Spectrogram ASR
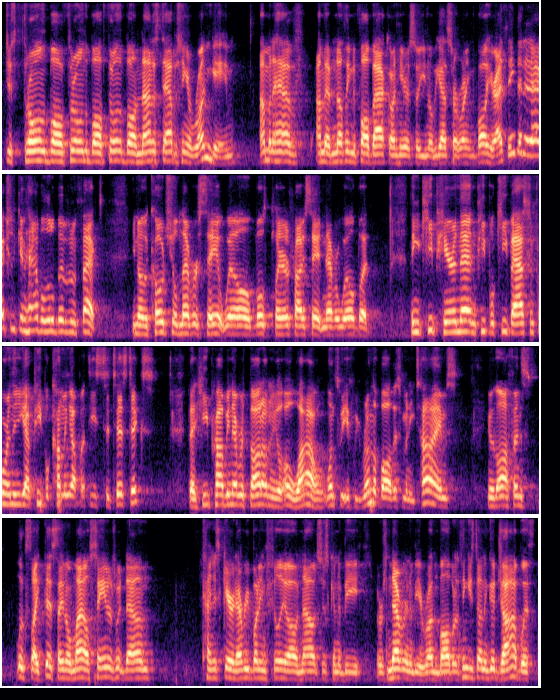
just throwing the ball, throwing the ball, throwing the ball, not establishing a run game, I'm gonna have I'm gonna have nothing to fall back on here. So you know we got to start running the ball here. I think that it actually can have a little bit of an effect. You know, the coach will never say it will. Most players probably say it never will, but I think you keep hearing that and people keep asking for it. And then you got people coming up with these statistics that he probably never thought of. And you go, oh wow, once we if we run the ball this many times, you know, the offense looks like this. I know Miles Sanders went down, kind of scared everybody in Philly. Oh, now it's just going to be there's never going to be a run ball. But I think he's done a good job with,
